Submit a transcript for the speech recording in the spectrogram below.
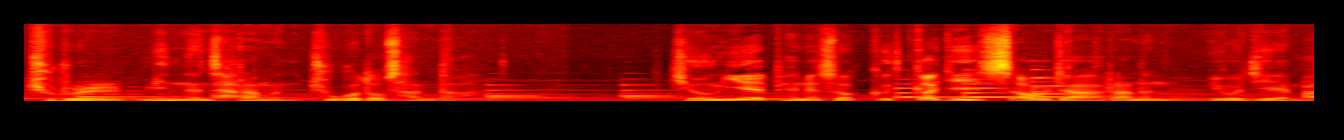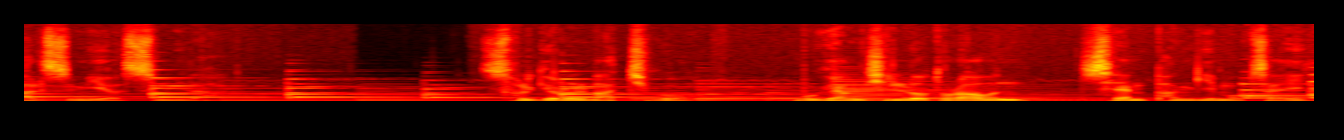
주를 믿는 사람은 죽어도 산다. 정의의 편에서 끝까지 싸우자라는 요지의 말씀이었습니다. 설교를 마치고 목양실로 돌아온 샘판기 목사에게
